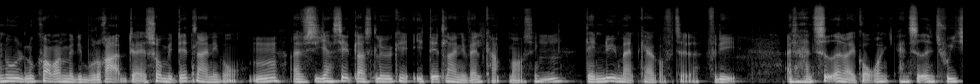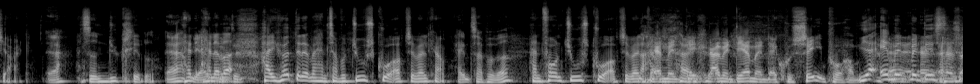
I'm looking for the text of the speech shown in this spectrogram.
nu, nu kommer han med de moderate der. Jeg så mit deadline i går. Mm. Og jeg vil sige, jeg har set Lars Løkke i deadline i valgkampen også. Ikke? Mm. Det er en ny mand, kan jeg godt fortælle dig. Fordi altså, han sidder der i går. Ikke? Han sidder i en tweetjack. Ja. Han sidder nyklippet. Ja, han, ja, han har, men været, har I hørt det der med, at han tager på juicekur op til valgkamp? Han tager på hvad? Han får en juicekur op til valgkamp. Ja, men det, nej, men det har man da kunne se på ham. Ja, ja, men, men det, Altså,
